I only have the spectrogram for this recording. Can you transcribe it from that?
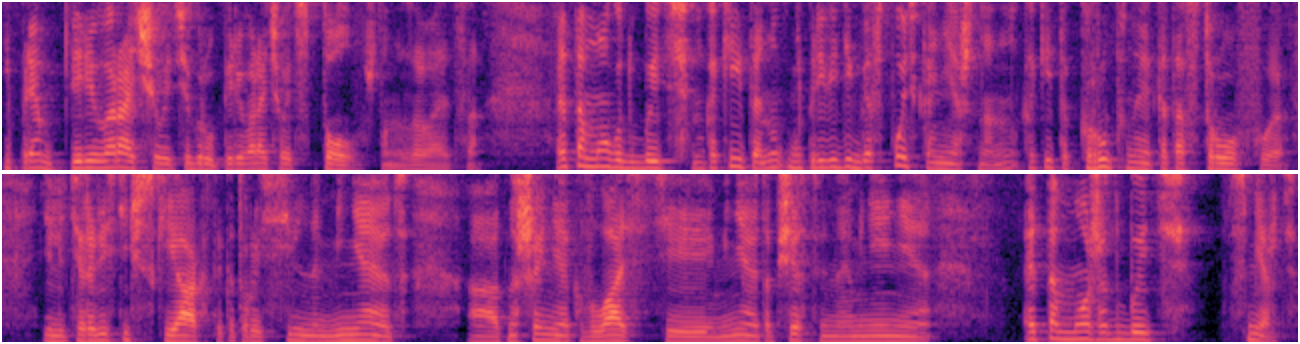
и прям переворачивать игру, переворачивать стол, что называется. Это могут быть ну, какие-то, ну не приведи Господь, конечно, но какие-то крупные катастрофы или террористические акты, которые сильно меняют а, отношение к власти, меняют общественное мнение. Это может быть смерть.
